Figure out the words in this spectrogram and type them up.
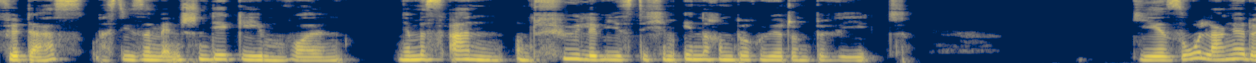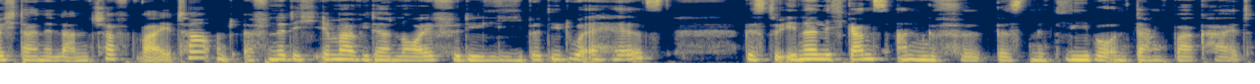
für das, was diese Menschen dir geben wollen. Nimm es an und fühle, wie es dich im Inneren berührt und bewegt. Gehe so lange durch deine Landschaft weiter und öffne dich immer wieder neu für die Liebe, die du erhältst, bis du innerlich ganz angefüllt bist mit Liebe und Dankbarkeit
